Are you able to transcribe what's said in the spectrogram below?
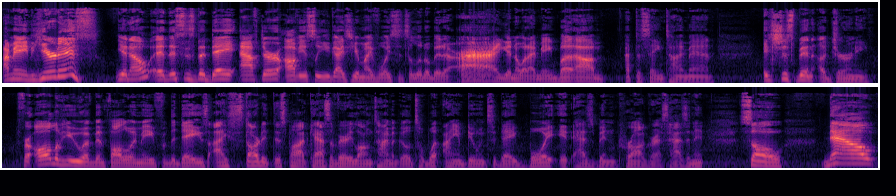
I mean, here it is. You know, this is the day after. Obviously, you guys hear my voice; it's a little bit, ah, you know what I mean. But um, at the same time, man, it's just been a journey. For all of you who have been following me from the days I started this podcast a very long time ago to what I am doing today, boy, it has been progress, hasn't it? So now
